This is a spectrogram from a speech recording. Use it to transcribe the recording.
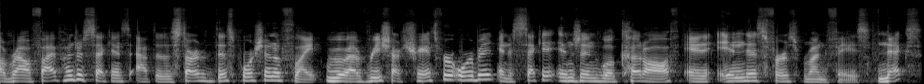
Around 500 seconds after the start of this portion of flight, we will have reached our transfer orbit and the second engine will cut off and end this first run phase. Next,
